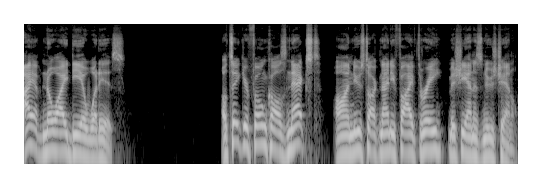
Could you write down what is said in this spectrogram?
I have no idea what is. I'll take your phone calls next on News Talk 95.3, Michiana's News Channel.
